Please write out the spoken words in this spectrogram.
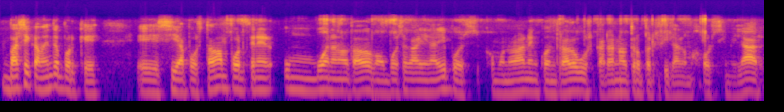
básicamente porque eh, si apostaban por tener un buen anotador como puede ser Galinari, pues como no lo han encontrado, buscarán otro perfil a lo mejor similar.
